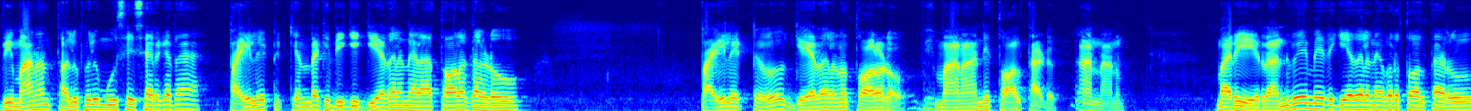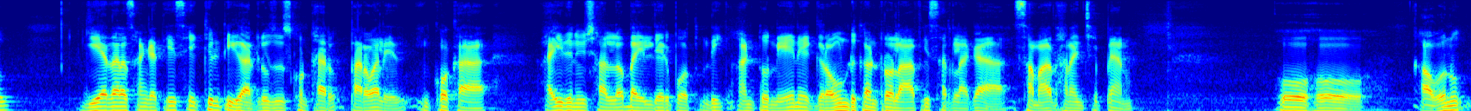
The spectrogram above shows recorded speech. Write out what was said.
విమానం తలుపులు మూసేశారు కదా. పైలట్ కిందకి దిగి గేదెలను ఎలా తోలగలడు? పైలట్ గేదెలను తోలడం విమానాన్ని తోల్తాడు అన్నాను. మరి రన్వే మీద గేదెలను ఎవరు తోల్తారు? గేదెల సంగతి సెక్యూరిటీ గార్డులు చూసుకుంటారు. పర్వాలేదు. ఇంకొక ఐదు నిమిషాల్లో బయలుదేరిపోతుంది అంటూ నేనే గ్రౌండ్ కంట్రోల్ ఆఫీసర్ లాగా సమాధానం చెప్పాను. ఓహో అవును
